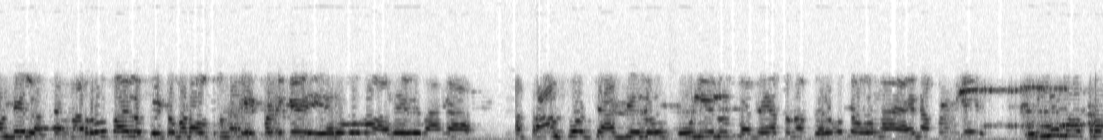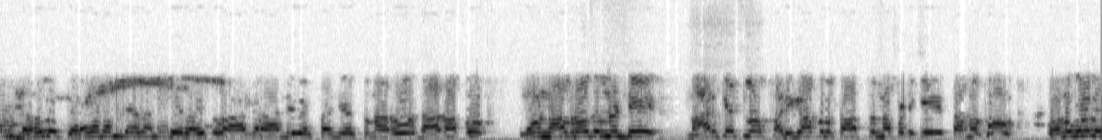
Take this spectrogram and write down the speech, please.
నుండి లక్షన్నర రూపాయలు పెట్టుబడి అవుతున్నాయి. ఇప్పటికే ఎరువులు అదే విధంగా ట్రాన్స్పోర్ట్ ఛార్జీలు కూలీలు పెద్ద ఎత్తున పెరుగుతూ ఉన్నాయి. అయినప్పటికీ ఉల్లి మాత్రం ధరలు పెరగడం లేదని రైతులు ఆగ్రహాన్ని వ్యక్తం చేస్తున్నారు. దాదాపు మూడు నాలుగు రోజుల నుండి మార్కెట్లో పడిగాపులు కాస్తున్నప్పటికీ తమకు కొనుగోలు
